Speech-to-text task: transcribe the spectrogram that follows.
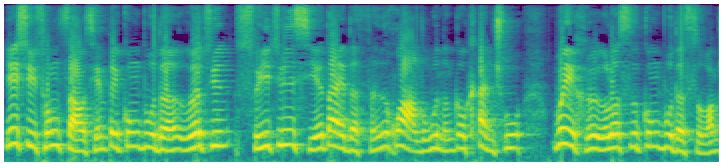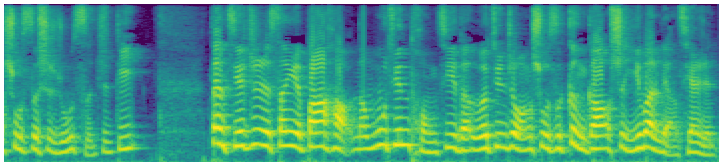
也许从早前被公布的俄军随军携带的焚化炉能够看出，为何俄罗斯公布的死亡数字是如此之低。但截至三月八号，那乌军统计的俄军阵亡数字更高，是一万两千人。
